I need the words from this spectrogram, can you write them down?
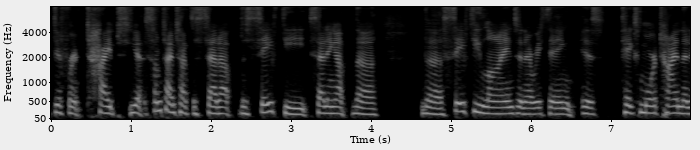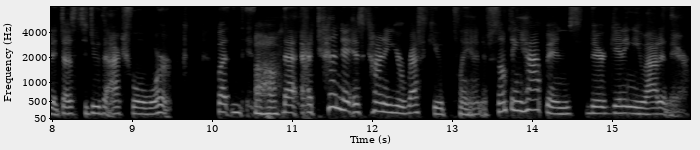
different types. You sometimes have to set up the safety, setting up the the safety lines and everything is takes more time than it does to do the actual work. But Uh-huh. that attendant is kind of your rescue plan. If something happens, they're getting you out of there.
